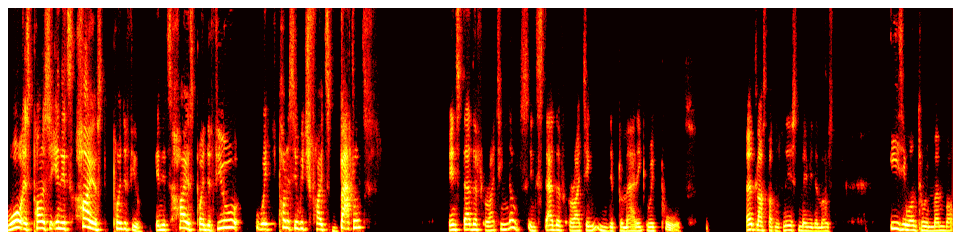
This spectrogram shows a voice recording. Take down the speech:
War is policy in its highest point of view. In its highest point of view, which policy which fights battles instead of writing notes, instead of writing diplomatic reports. And last but not least, maybe the most easy one to remember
